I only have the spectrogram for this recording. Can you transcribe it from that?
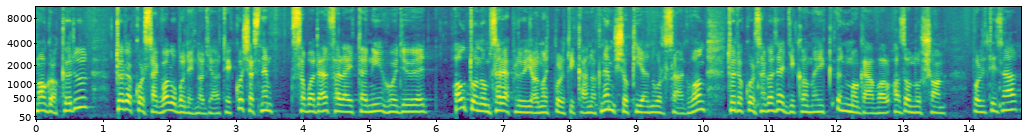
maga körül, Törökország valóban egy nagy játékos, ezt nem szabad elfelejteni, hogy ő egy autonóm szereplője a nagypolitikának, nem sok ilyen ország van. Törökország az egyik, amelyik önmagával azonosan politizál,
